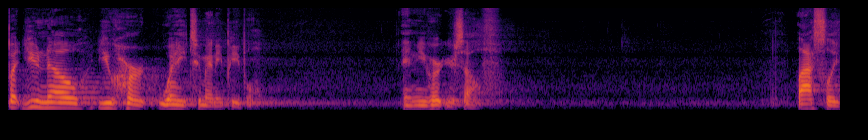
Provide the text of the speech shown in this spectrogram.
but you know you hurt way too many people. And you hurt yourself. Lastly,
